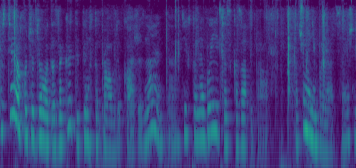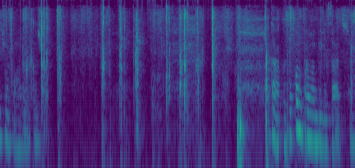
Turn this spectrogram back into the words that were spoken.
Постійно хочуть рота закрити тим, хто правду каже. Знаєте, ті, хто не боїться сказати правду. А чому мені бояться? Я ж нічого поганого не кажу. Так, закон про мобілізацію.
